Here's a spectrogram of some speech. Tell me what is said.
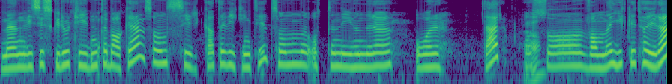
Men hvis vi skrur tiden tilbake, sånn cirka til vikingtid, sånn 800-900 år der, og så vannet gikk litt høyere.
